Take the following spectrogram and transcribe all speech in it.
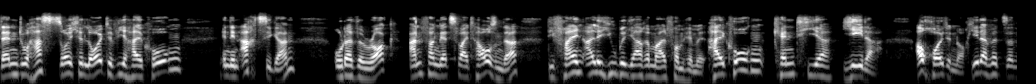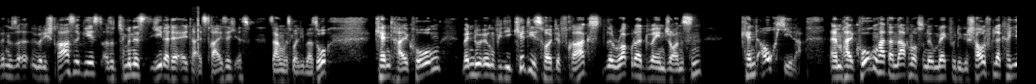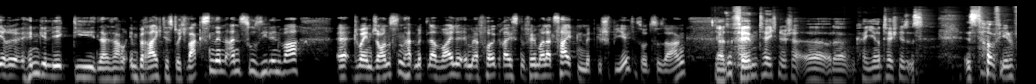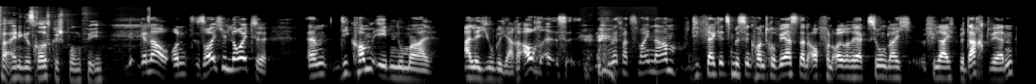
Denn du hast solche Leute wie Hulk Hogan in den 80ern oder The Rock Anfang der 2000er, die fallen alle Jubeljahre mal vom Himmel. Hulk Hogan kennt hier jeder. Auch heute noch. Jeder wird, wenn du über die Straße gehst, also zumindest jeder, der älter als 30 ist, sagen wir es mal lieber so, kennt Hulk Hogan. Wenn du irgendwie die Kitties heute fragst, The Rock oder Dwayne Johnson, kennt auch jeder. Ähm, Hulk Hogan hat danach noch so eine merkwürdige Schauspielerkarriere hingelegt, die sagen, im Bereich des Durchwachsenen anzusiedeln war. Äh, Dwayne Johnson hat mittlerweile im erfolgreichsten Film aller Zeiten mitgespielt, sozusagen. Ja, also ähm, filmtechnisch äh, oder karrieretechnisch ist, ist auf jeden Fall einiges rausgesprungen für ihn. Genau, und solche Leute, ähm, die kommen eben nun mal alle Jubeljahre. Auch, äh, etwa zwei Namen, die vielleicht jetzt ein bisschen kontrovers dann auch von eurer Reaktion gleich vielleicht bedacht werden.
